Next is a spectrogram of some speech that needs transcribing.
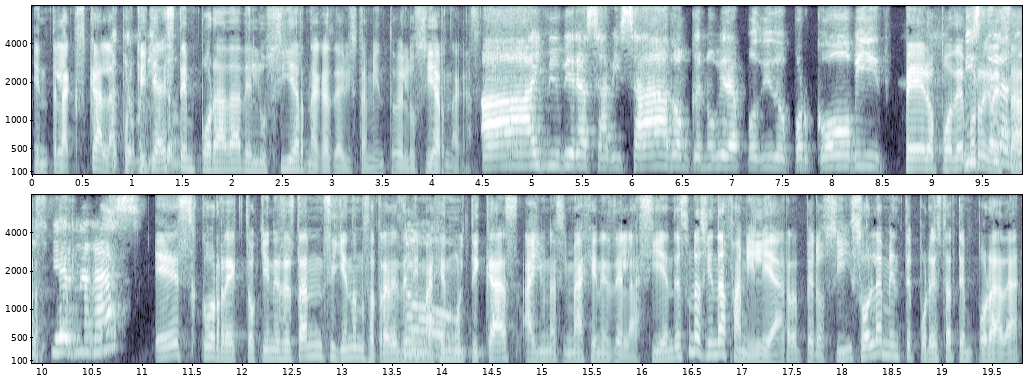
en Tlaxcala, porque ya es temporada de luciérnagas, de avistamiento de luciérnagas. Ay, me hubieras avisado, aunque no hubiera podido por COVID. Pero podemos ¿Viste regresar. las luciérnagas? Es correcto. Quienes están siguiéndonos a través de la imagen multicast, hay unas imágenes de la hacienda. Es una hacienda familiar, pero sí, solamente por esta temporada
